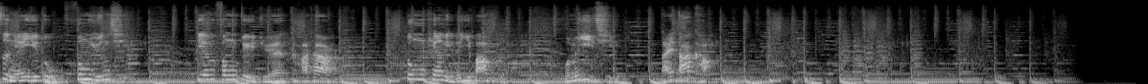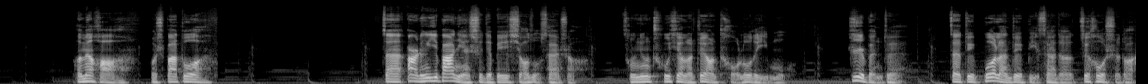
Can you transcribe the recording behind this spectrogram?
四年一度风云起，巅峰对决卡塔尔，冬天里的一把火，我们一起来打卡。朋友们好，我是巴多。在二零一八年世界杯小组赛上，曾经出现了这样丑陋的一幕：日本队在对波兰队比赛的最后时段，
